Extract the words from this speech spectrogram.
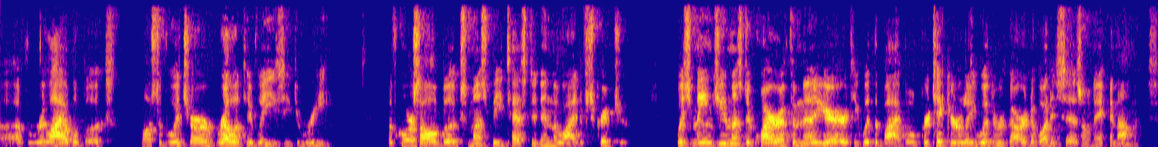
of reliable books, most of which are relatively easy to read. Of course, all books must be tested in the light of Scripture, which means you must acquire a familiarity with the Bible, particularly with regard to what it says on economics.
